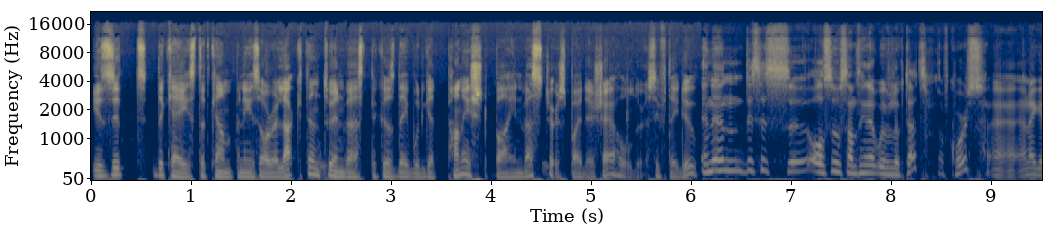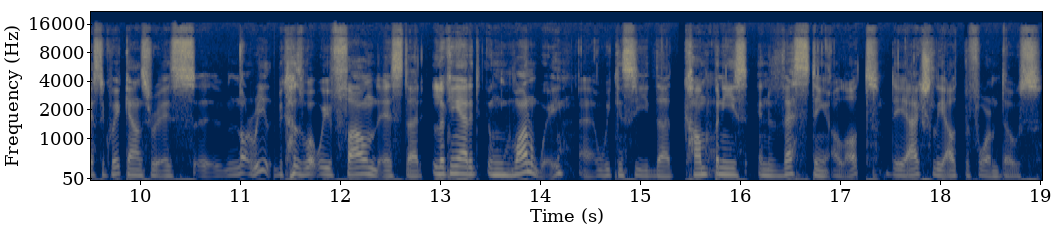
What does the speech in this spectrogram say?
is it the case that companies are reluctant to invest because they would get punished by investors, by their shareholders, if they do? And then this is uh, also something that we've looked at, of course. Uh, and I guess the quick answer is uh, not really, because what we've found is that looking at it in one way, uh, we can see that companies investing a lot, they actually outperform those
